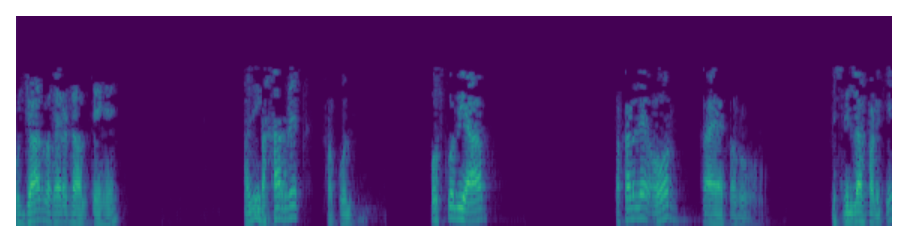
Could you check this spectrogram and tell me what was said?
اجار وغیرہ ڈالتے ہیں ہاں جی؟ فکل اس کو بھی آپ پکڑ لے اور کایا کرو۔ بسم اللہ پڑھ کے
